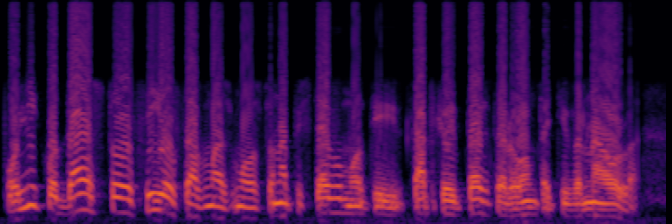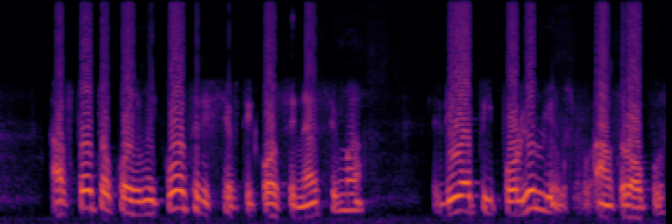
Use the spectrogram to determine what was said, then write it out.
πολύ κοντά στο θείο θαυμασμό στο να πιστεύουμε ότι κάποιο υπέρτερο όν τα κυβερνά όλα αυτό το κοσμικό θρησκευτικό συνέστημα διέπει πολλούς ανθρώπους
